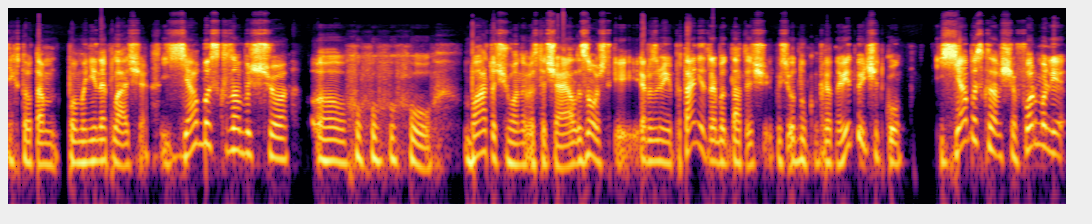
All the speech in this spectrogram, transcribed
ніхто там по мені не плаче. Я би сказав би, що е, ху-ху-ху-ху. Багато чого не вистачає, але знову ж таки, я розумію питання, треба дати якусь одну конкретну відповідь чітку. Я би сказав, що в формулі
